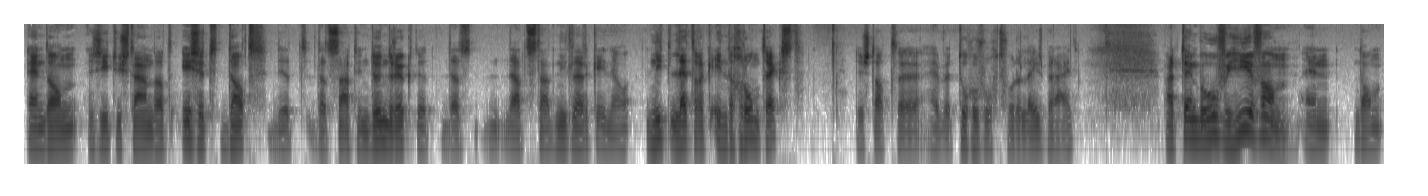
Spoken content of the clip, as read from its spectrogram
En dan ziet u staan dat is het dat, dat, dat staat in dundruk, dat, dat, dat staat niet letterlijk, in de, niet letterlijk in de grondtekst. Dus dat uh, hebben we toegevoegd voor de leesbaarheid. Maar ten behoeve hiervan, en dan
